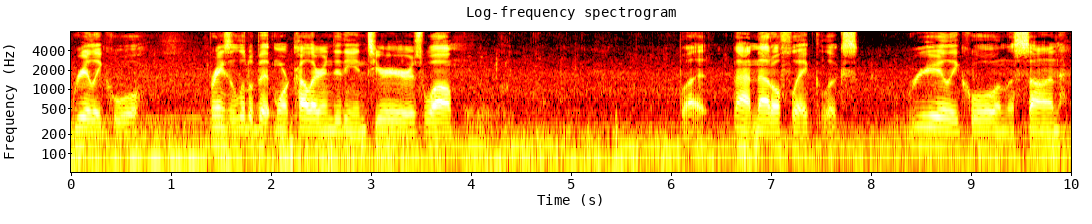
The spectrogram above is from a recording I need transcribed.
really cool. Brings a little bit more color into the interior as well. But that metal flake looks really cool in the sun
